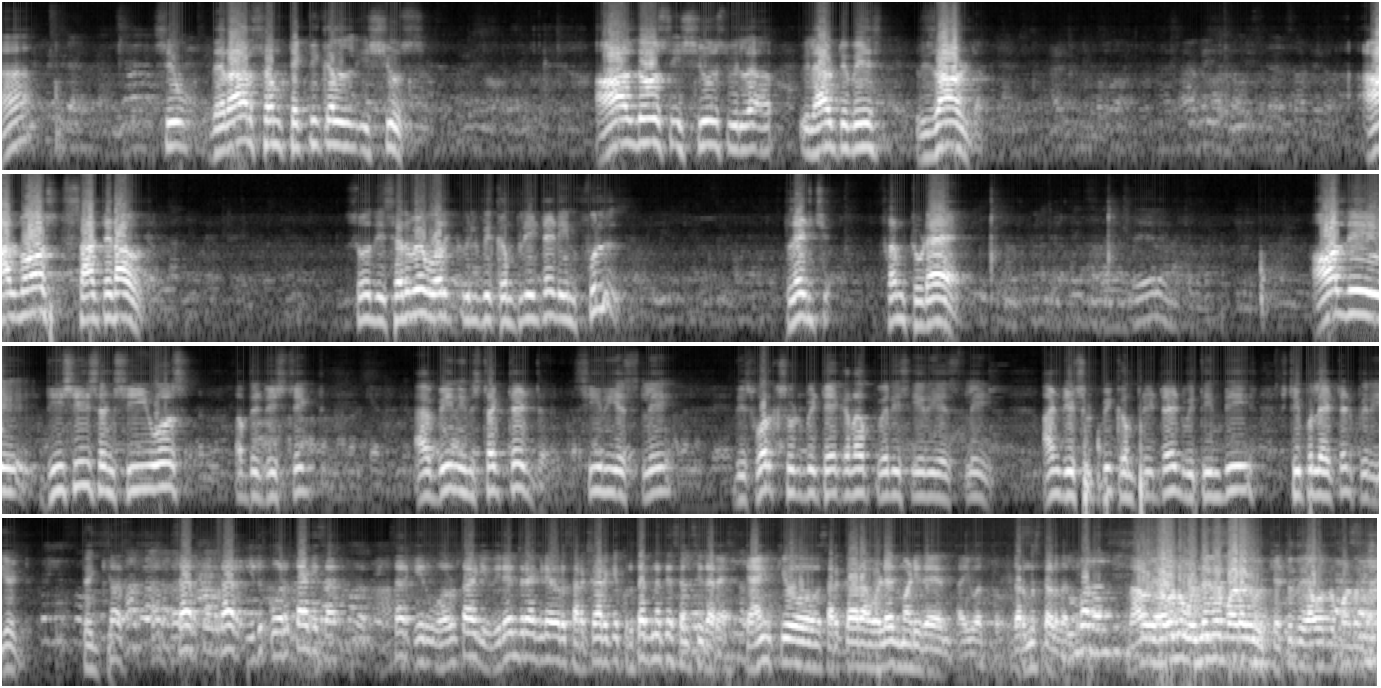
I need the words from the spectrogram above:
See, there are some technical issues. All those issues will, uh, will have to be resolved. Almost sorted out. So the survey work will be completed in full pledge from today. All the DCs and CEOs of the district have been instructed seriously. This work should be taken up very seriously and it should be completed within the stipulated period. Thank you. Sir sir sir ಇದಕ್ಕೆ ಹೊರತಾಗಿ sir sir ಇದು ಹೊರತಾಗಿ ವೀರೇಂದ್ರ ಹೆಗ್ಡೆ ಅವರು ಸರ್ಕಾರಕ್ಕೆ ಕೃತಜ್ಞತೆ ಸಲ್ಲಿಸಿದ್ದಾರೆ thank you ಸರ್ಕಾರ ಒಳ್ಳೇದು ಮಾಡಿದೆ ಅಂತ ಇವತ್ತು ಧರ್ಮಸ್ಥಳದಲ್ಲಿ ನಾವು ಯಾವನ್ನು ಒಳ್ಳೇದೇ ಮಾಡೋದು ಕೆಟ್ಟದ್ದು ಯಾವನ್ನು ಮಾಡೋದು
